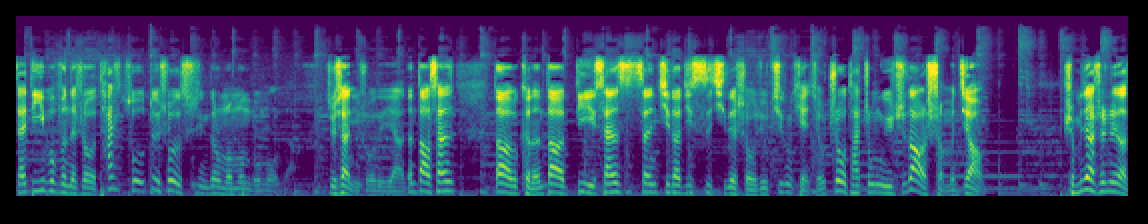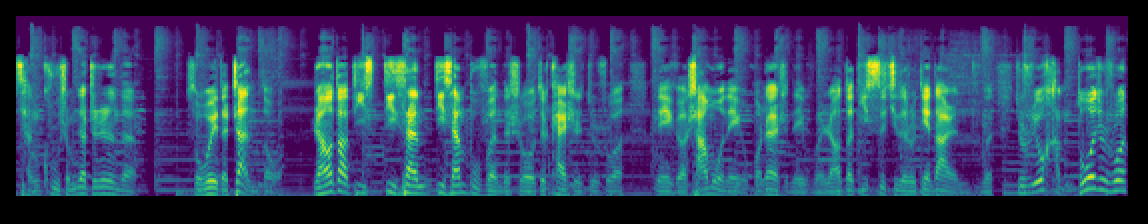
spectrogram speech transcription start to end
在第一部分的时候，他所有对所有的事情都是懵懵懂懂的，就像你说的一样。但到三到可能到第三三期到第四期的时候，就击中铁球之后，他终于知道什么叫什么叫真正的残酷，什么叫真正的所谓的战斗。然后到第第三第三部分的时候，就开始就是说那个沙漠那个狂战士那一部分，然后到第四期的时候电大人的部分，就是有很多就是说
